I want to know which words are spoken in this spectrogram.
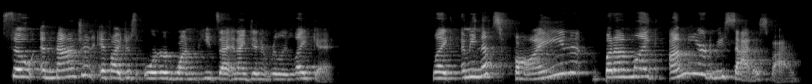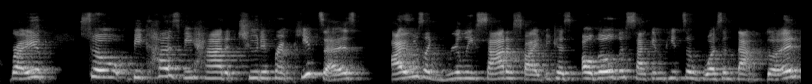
So imagine if I just ordered one pizza and I didn't really like it. Like, I mean, that's fine, but I'm like, I'm here to be satisfied, right? So, because we had two different pizzas, I was like really satisfied because although the second pizza wasn't that good,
